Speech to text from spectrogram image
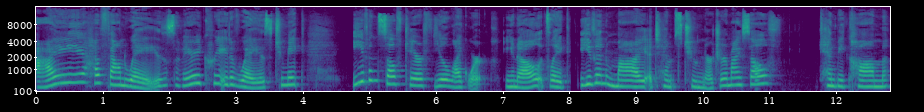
I have found ways, very creative ways, to make even self care feel like work. You know, it's like even my attempts to nurture myself can become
